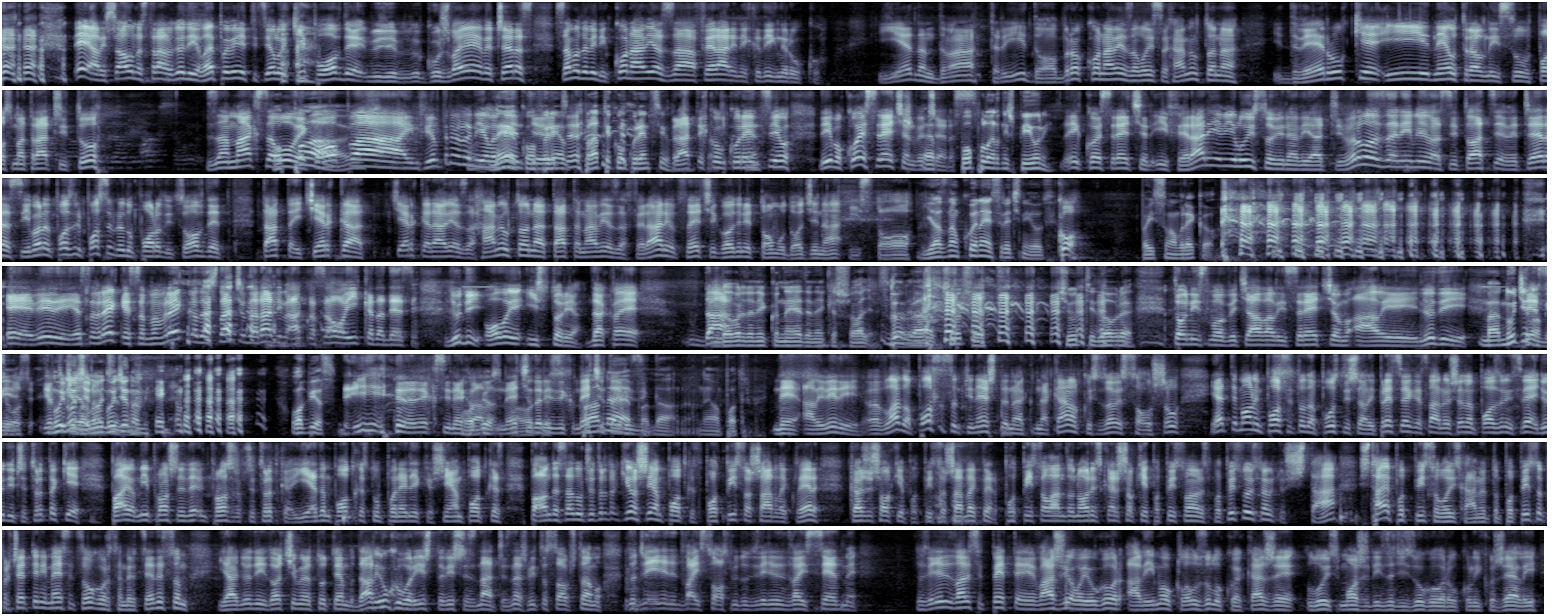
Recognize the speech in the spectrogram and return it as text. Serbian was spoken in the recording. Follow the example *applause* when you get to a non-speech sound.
*laughs* e, ali šalu na stranu, ljudi, lepo je vidjeti cijelu ekipu ovde, gužva je večeras, samo da vidim, ko navija za Ferrari neka digne ruku? 1, 2, 3, dobro, ko navija za Luisa Hamiltona? Dve ruke i neutralni su posmatrači tu. Za Maxa opa, uvek, opa, infiltrirani element ne, konferen, prate konkurenciju. *laughs* prate konkurenciju. Da imamo, ko je srećan večeras? Popularni špijuni. Da imamo, ko je srećan? I Ferrarijevi i Luisovi navijači. Vrlo zanimljiva situacija večeras i moram da pozdravim posebno jednu porodicu ovde, tata i čerka, Čerka navija za Hamiltona, tata navija za Ferrari, od sledeće godine tomu dođe na isto. Ja znam ko je najsrećniji ovde. Ko? Pa i sam vam rekao. *laughs* e, vidi, jesam rekao, jesam vam rekao da šta ću da radim ako se ovo ikada desi. Ljudi, ovo je istorija. Dakle, Da. Dobro da niko ne jede neke šolje. Dobro, da, čuti, čuti, dobro. To nismo obećavali srećom, ali ljudi... Ma, nuđeno mi je. Se. Jel nuđeno, nuđeno, nuđeno mi je. *laughs* Odbio sam. I, *laughs* nek si ne hvala. Neću da riziku, neću pa da ne, riziku. Pa da, da, nema potrebe. Ne, ali vidi, Vlado, poslao sam ti nešto na, na kanal koji se zove Social. Ja te molim posle to da pustiš, ali pre svega stvarno još jednom pozdravim sve. Ljudi, četvrtak je, pa jo, mi prošle, prošlog četvrtka, jedan podcast u ponedljak, još jedan podcast, pa onda sad u četvrtak još jedan podcast. Potpisao Charles Leclerc, kažeš ok, potpisao Charles Leclerc, potpisao Lando Norris, kažeš ok, potpisao Norris, potpisao Lewis Hamilton. Šta? Šta je potpisao Lewis Hamilton? Potpisao pre četiri meseca ugovor sa Mercedesom. Ja, ljudi, doćemo na tu temu. Da li ugovor išta više znači? Znaš, mi to saopštavamo do 2028. do 2027. Do 2025. je važio ovaj ugovor, ali imao klauzulu koja kaže Luis može da izađe iz ugovora ukoliko želi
